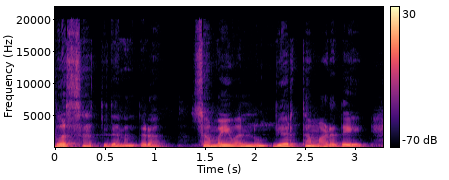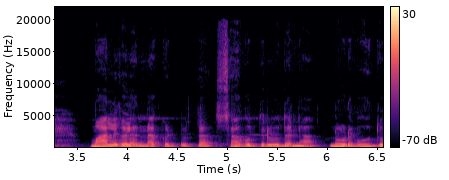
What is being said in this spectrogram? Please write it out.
ಬಸ್ ಹತ್ತಿದ ನಂತರ ಸಮಯವನ್ನು ವ್ಯರ್ಥ ಮಾಡದೆ ಮಾಲೆಗಳನ್ನು ಕಟ್ಟುತ್ತಾ ಸಾಗುತ್ತಿರುವುದನ್ನು ನೋಡಬಹುದು.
